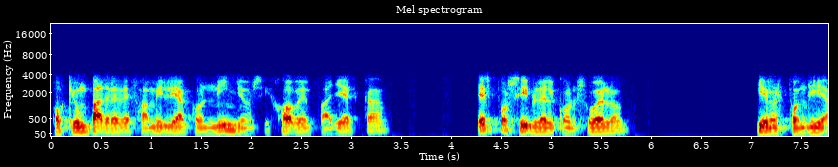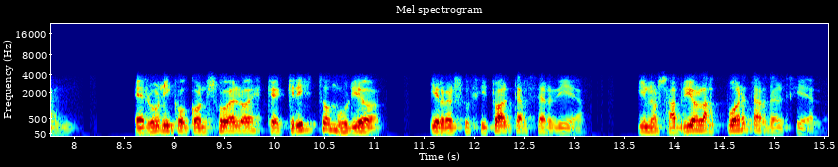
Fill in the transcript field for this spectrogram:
¿O que un padre de familia con niños y joven fallezca? ¿Es posible el consuelo? Y respondían, el único consuelo es que Cristo murió y resucitó al tercer día y nos abrió las puertas del cielo.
